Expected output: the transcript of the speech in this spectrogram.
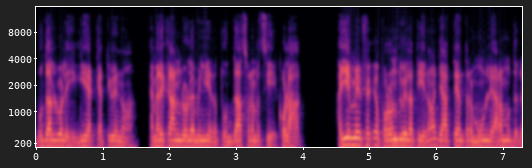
මුදල්වල හිගියක් ඇතිවෙනවා ඇමරිකාන් ඩොල මිලියන තුන්දාසනමසේ කොළහක්. IMF එක පොරොන්දු වෙලා තියෙනවා ජාත්‍යන්තර මූල්‍ය අරමුදල.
